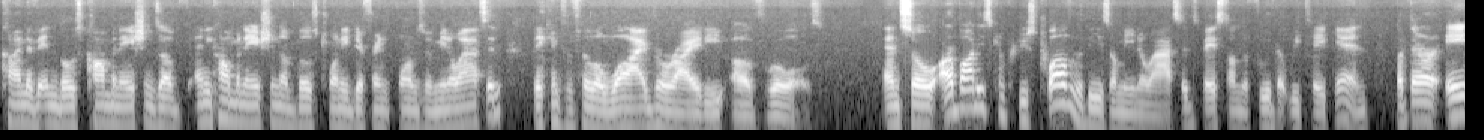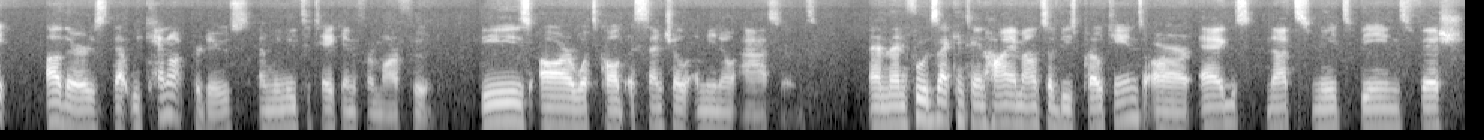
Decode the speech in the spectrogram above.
kind of in those combinations of any combination of those 20 different forms of amino acid, they can fulfill a wide variety of roles. And so our bodies can produce 12 of these amino acids based on the food that we take in, but there are eight others that we cannot produce and we need to take in from our food. These are what's called essential amino acids. And then foods that contain high amounts of these proteins are eggs, nuts, meats, beans, fish.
